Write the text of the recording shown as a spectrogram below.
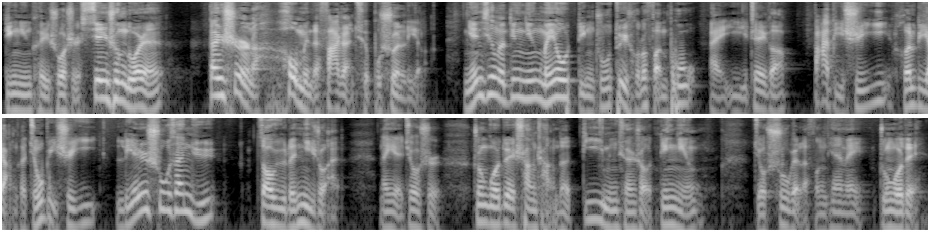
丁宁可以说是先声夺人。但是呢，后面的发展却不顺利了。年轻的丁宁没有顶住对手的反扑，哎，以这个八比十一和两个九比十一连输三局，遭遇了逆转。那也就是中国队上场的第一名选手丁宁就输给了冯天薇，中国队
